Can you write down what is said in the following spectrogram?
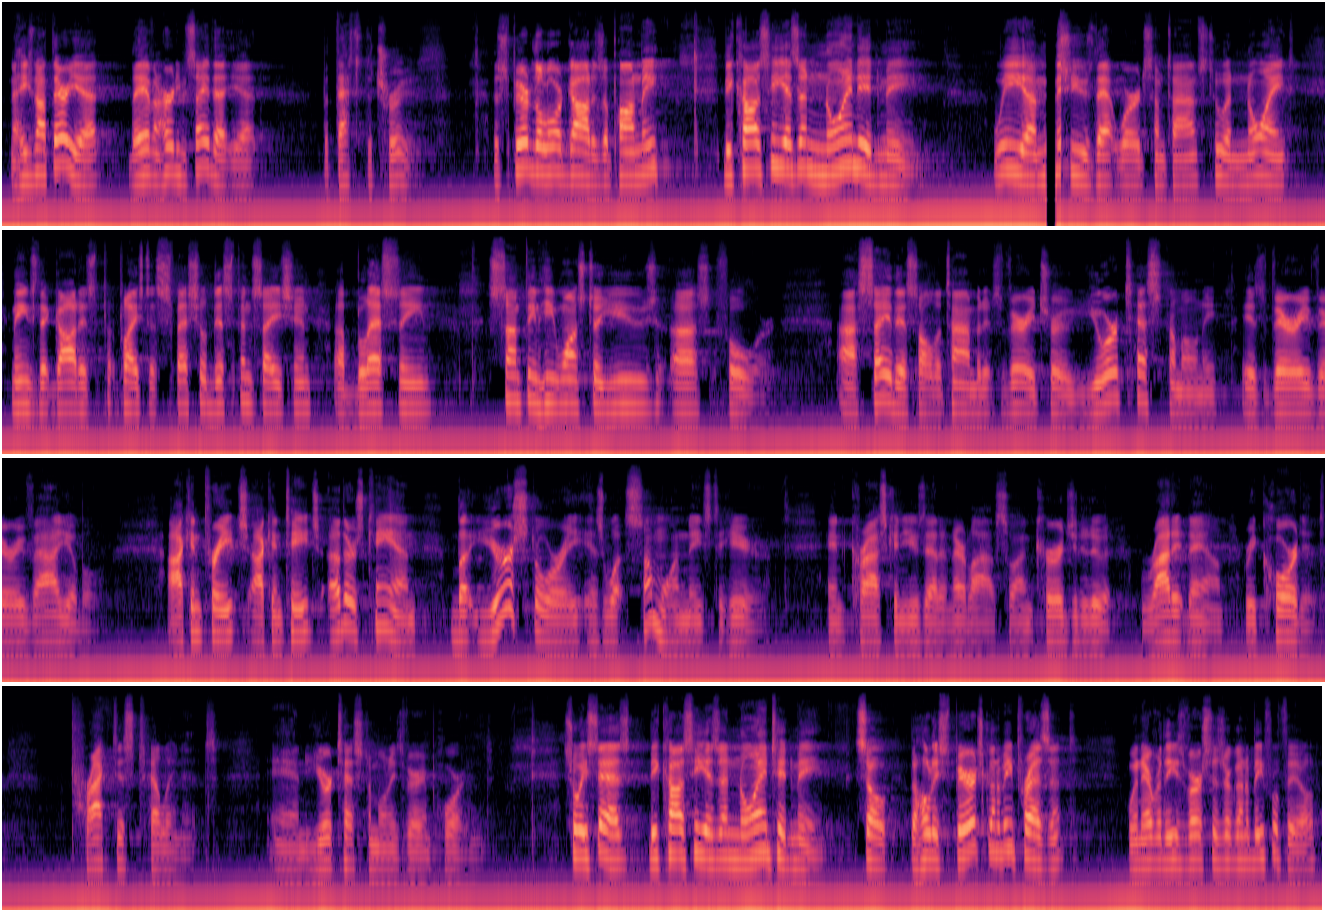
Now, he's not there yet. They haven't heard him say that yet, but that's the truth. The Spirit of the Lord God is upon me because he has anointed me. We uh, misuse that word sometimes. To anoint means that God has placed a special dispensation, a blessing, something he wants to use us for. I say this all the time, but it's very true. Your testimony is very, very valuable. I can preach, I can teach, others can, but your story is what someone needs to hear. And Christ can use that in their lives. So I encourage you to do it. Write it down, record it, practice telling it. And your testimony is very important. So he says, Because he has anointed me. So the Holy Spirit's going to be present whenever these verses are going to be fulfilled.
